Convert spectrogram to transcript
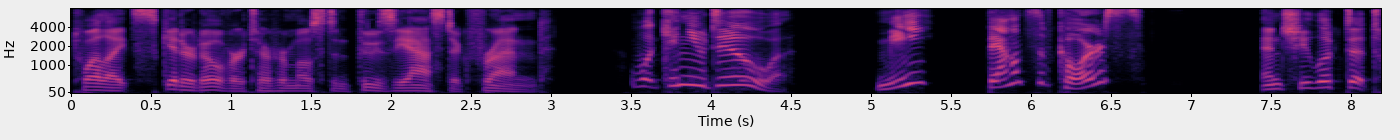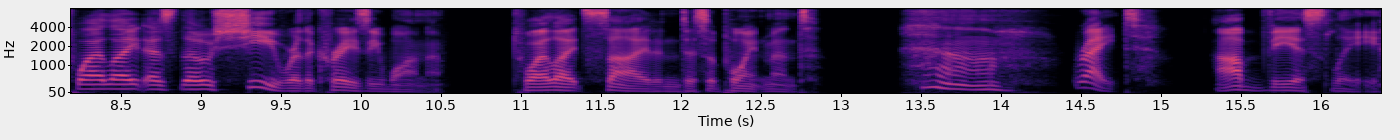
Twilight skittered over to her most enthusiastic friend. What can you do? Me? Bounce, of course. And she looked at Twilight as though she were the crazy one. Twilight sighed in disappointment. right. Obviously.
